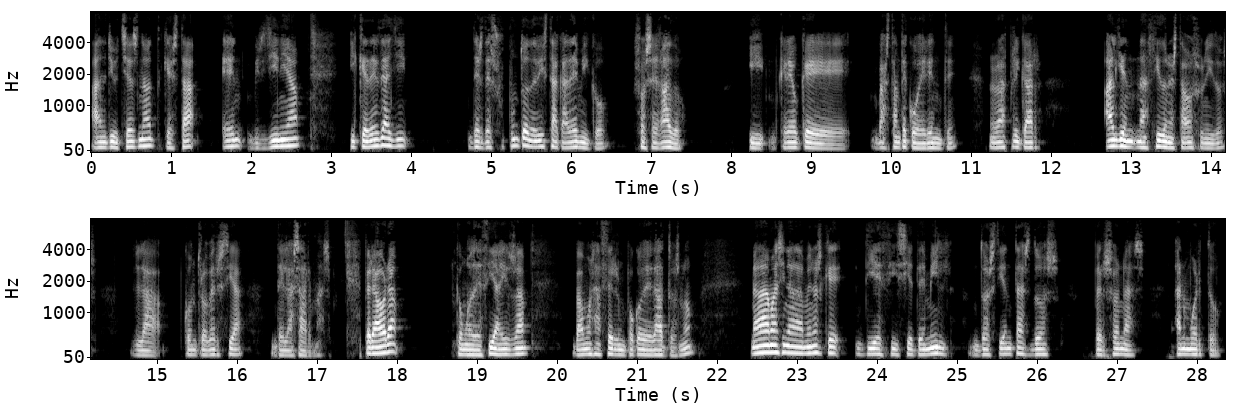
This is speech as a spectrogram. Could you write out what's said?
Andrew Chestnut, que está en Virginia y que desde allí, desde su punto de vista académico, sosegado y creo que bastante coherente, nos va a explicar alguien nacido en Estados Unidos la controversia de las armas. Pero ahora, como decía Isra, vamos a hacer un poco de datos, ¿no? Nada más y nada menos que 17.202 personas han muerto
